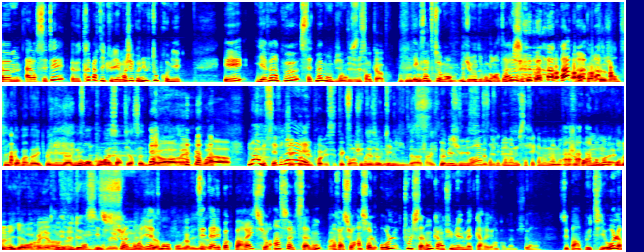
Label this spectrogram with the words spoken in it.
Euh, alors c'était euh, très particulier. Moi j'ai connu le tout premier. Et il y avait un peu cette même En ambiance. 1804. Exactement, du haut de mon grand âge. C'est pas très gentil quand même avec Melinda. Nous, on pourrait sortir cette blague. Non, mais, voilà. Non, mais c'est vrai. J'ai connu le premier. C'était quand Je suis désolé, 2010. Melinda, j'arrive pas. 2010. Tu vois, ça, fait 2010. quand même, ça fait quand même un, Je crois un moment. on devait y être. On devait y être hein, aussi. Mais vous deviez sûrement y être. Évidemment qu'on devait y être. C'était à l'époque pareil, sur un seul salon, Ouais. enfin sur un seul hall, tout le salon, 48 000 mètres carrés hein, quand même. C'est pas un petit hall.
